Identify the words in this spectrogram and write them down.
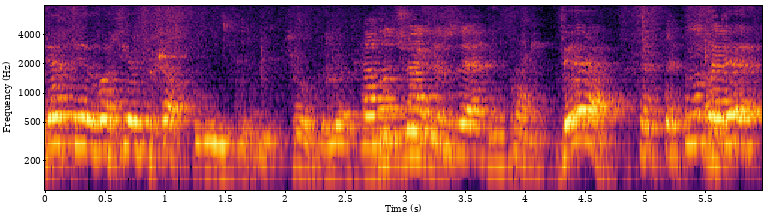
що, де ти Василю шапку мені тобі? Що, бо я вже Та ну не знаю. вже. Де? Ну, А де? де?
